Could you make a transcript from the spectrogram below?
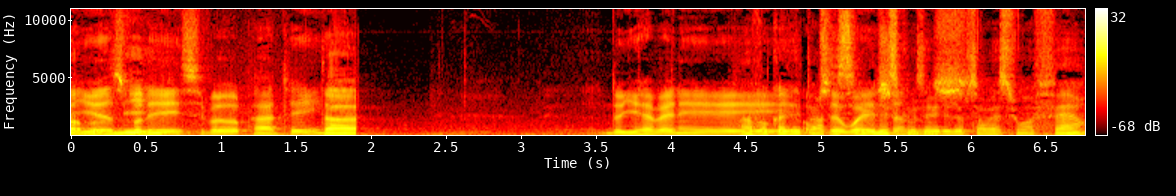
Lawyers for the civil party. តើ Do you have any Avocat des parties est-ce que vous avez des observations? observations à faire?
